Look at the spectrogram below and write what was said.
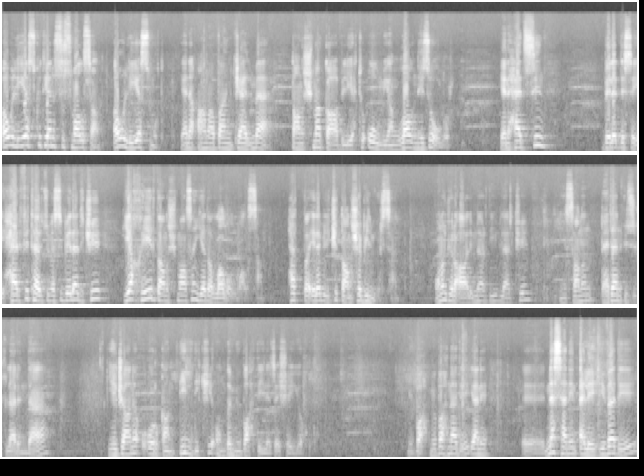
Avliyaskut yəni susmalısan. Avliyasmut yəni anadan gəlmə, danışma qabiliyyəti olmayan lal necə olur? Yəni hədisin belə desək, hərfi tərcüməsi belədir ki, ya xeyir danışmalısan, ya da lal olmalısan. Hətta elə bil ki, danışa bilmirsən. Ona görə alimlər deyiblər ki, insanın bədən üzvlərində yeganə orqan dildir ki, onda mübah deyiləcək şey yoxdur. Mübah. Mübah nədir? Yəni e, nə sənin əleyhivədir,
